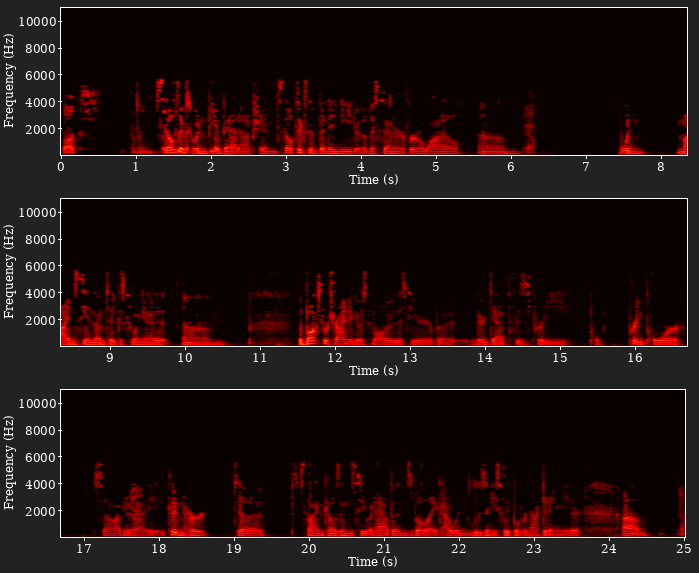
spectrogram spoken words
Bucks. I mean, Celtics wouldn't be a bad option. Celtics have been in need of a center for a while. Um, yeah, wouldn't mind seeing them take a swing at it. Um, the Bucks were trying to go smaller this year, but their depth is pretty pretty poor. So I mean, yeah. yeah it, it couldn't hurt to sign Cousins, see what happens. But like, I wouldn't lose any sleep over not getting him either. Um, yeah.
